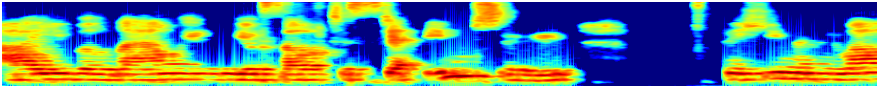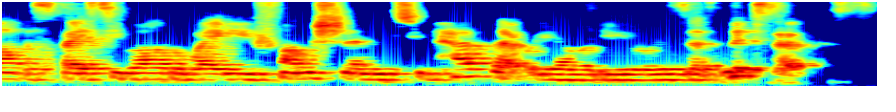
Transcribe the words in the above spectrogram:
Are you allowing yourself to step into the human you are, the space you are, the way you function to have that reality, or is it lip service?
